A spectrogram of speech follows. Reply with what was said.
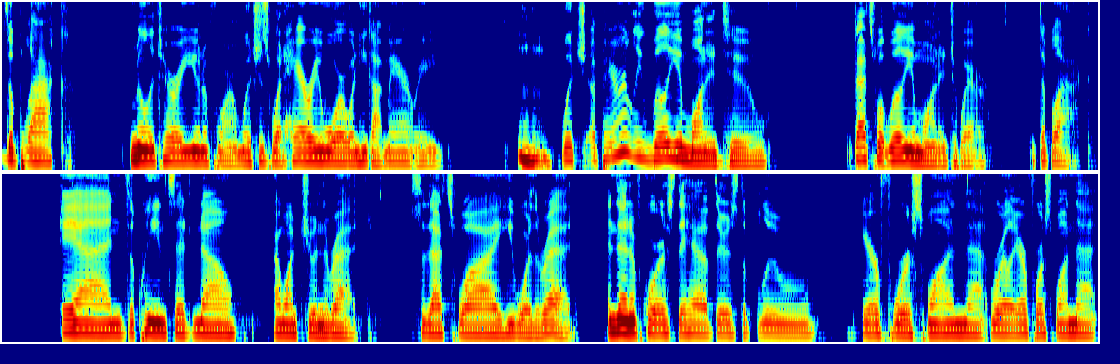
the black military uniform, which is what Harry wore when he got married, Mm-hmm. which apparently William wanted to. That's what William wanted to wear, the black. And the queen said, "No, I want you in the red." So that's why he wore the red. And then of course they have there's the blue Air Force one that Royal Air Force one that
